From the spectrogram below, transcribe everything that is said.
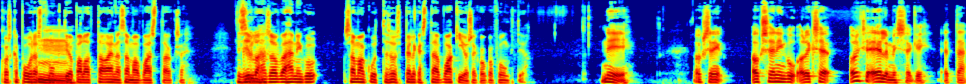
koska puhdas mm. funktio palauttaa aina saman vastauksen. Niin Kyllä. silloinhan se on vähän niin kuin sama kuin, että se olisi pelkästään vakio se koko funktio. Niin. Onko se, onko se, niin kuin, oliko se, oliko se Elmissäkin, että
